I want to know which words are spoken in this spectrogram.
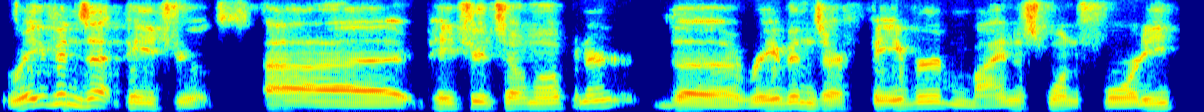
Ravens at Patriots. Uh, Patriots home opener. The Ravens are favored minus 140.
